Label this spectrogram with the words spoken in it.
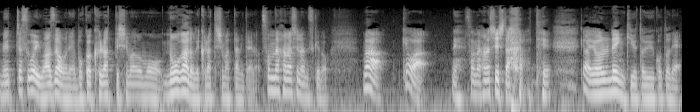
めっちゃすごい技をね、僕は食らってしまう、もう、ノーガードで食らってしまったみたいな、そんな話なんですけど。まあ、今日は、ね、そんな話でした。で、今日は4連休ということで、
